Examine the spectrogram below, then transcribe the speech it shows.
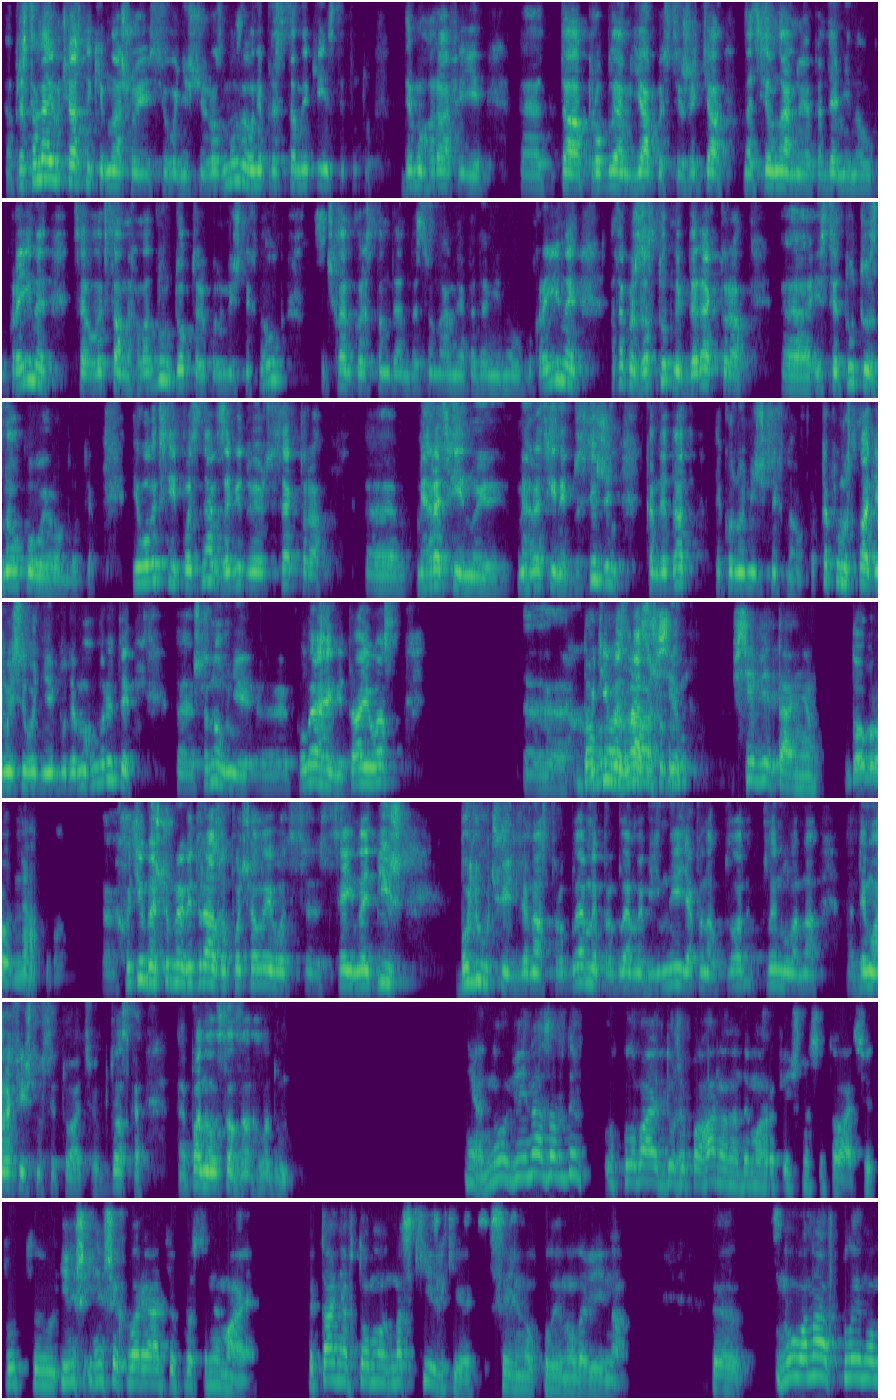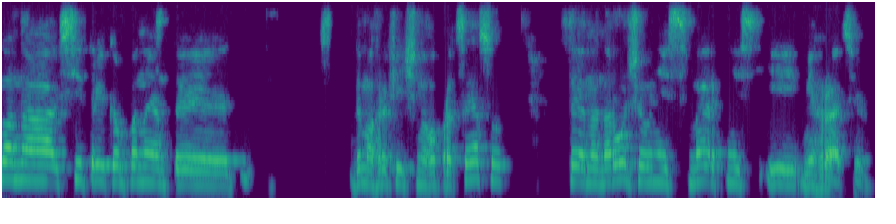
Е, Представляю учасників нашої сьогоднішньої розмови. Вони представники інституту демографії е, та проблем якості життя Національної академії наук України. Це Олександр Гладун, доктор економічних наук, член-кореспондент Національної академії наук України, а також заступник директора е, інституту з наукової роботи. І Олексій Позняк, завідувач сектора е, міграційної міграційних досліджень, кандидат економічних наук. У такому складі ми сьогодні будемо говорити. Е, Шановні е, колеги, вітаю вас. Е, Хотів би зразу, щоб всім, всім вітання. Доброго дня. Е, Хотів би, щоб ми відразу почали от з з цієї найбільш болючої для нас проблеми, проблеми війни, як вона вплинула на демографічну ситуацію. Будь ласка, е, пане Олександр Гладун. Ні, ну війна завжди впливає дуже погано на демографічну ситуацію. Тут е, інш, інших варіантів просто немає. Питання в тому, наскільки сильно вплинула війна. Е, Ну, вона вплинула на всі три компоненти демографічного процесу: це на народжуваність, смертність і міграцію.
